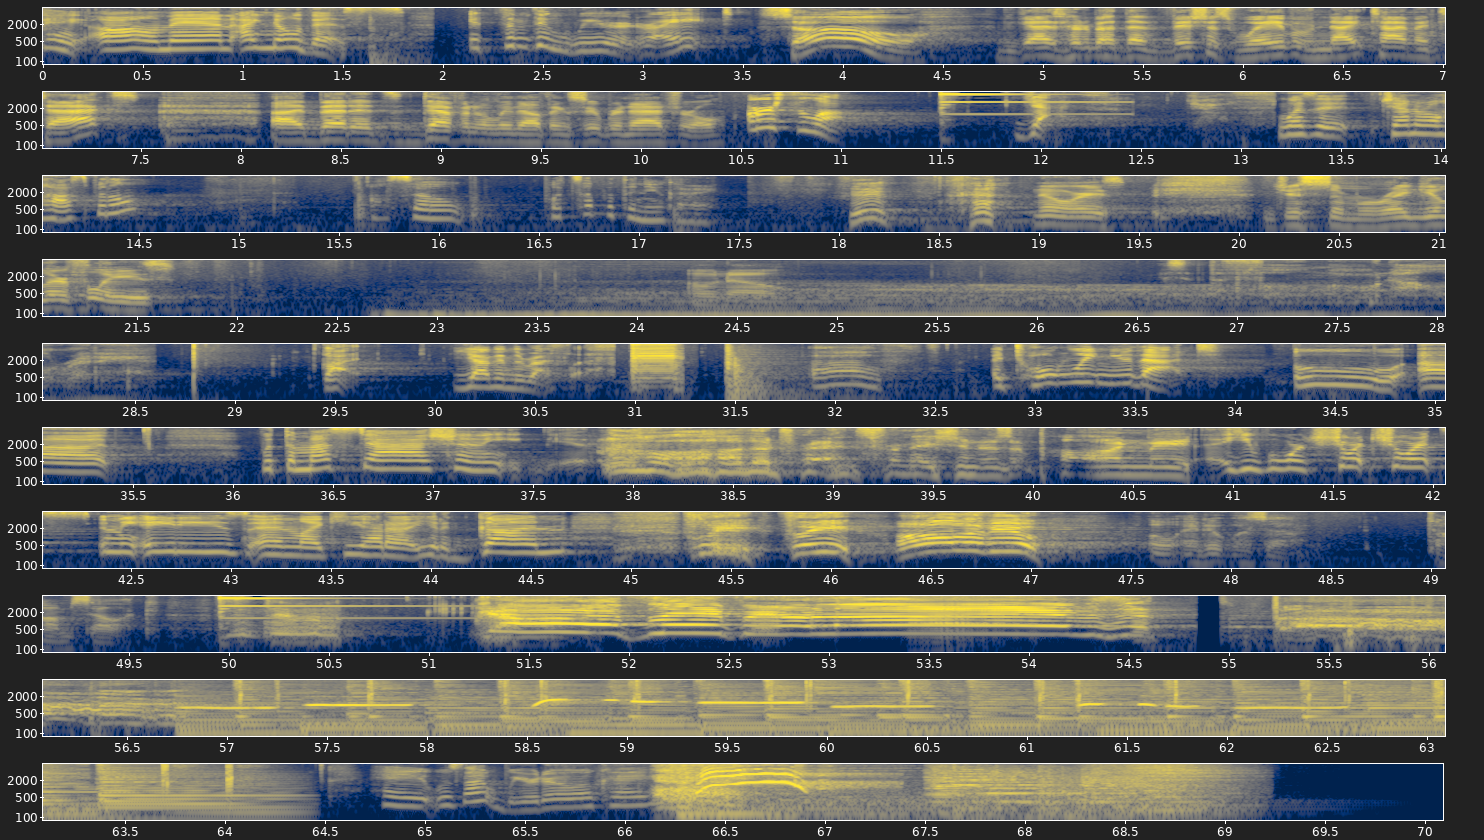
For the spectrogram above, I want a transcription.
Okay, oh man, I know this. It's something weird, right? So, have you guys heard about that vicious wave of nighttime attacks? I bet it's definitely nothing supernatural. Ursula. Yes. Yes. Was it General Hospital? Also, what's up with the new guy? Hmm. No worries. Just some regular fleas. Young and the Restless. Oh, I totally knew that. Ooh, uh, with the mustache and he, Oh, the transformation is upon me. he wore short shorts in the 80s and like he had a he had a gun. Flee! Flee! All of you! Oh, and it was uh, Tom Selleck. Was that weirdo okay?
